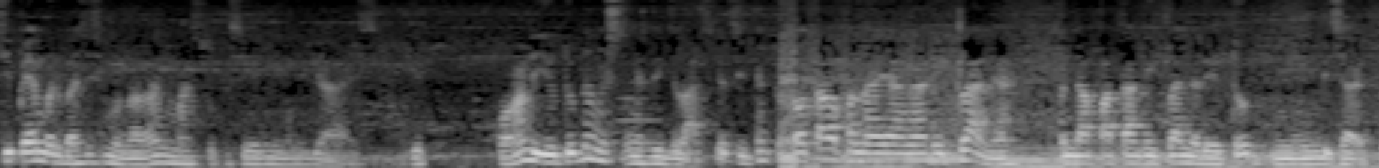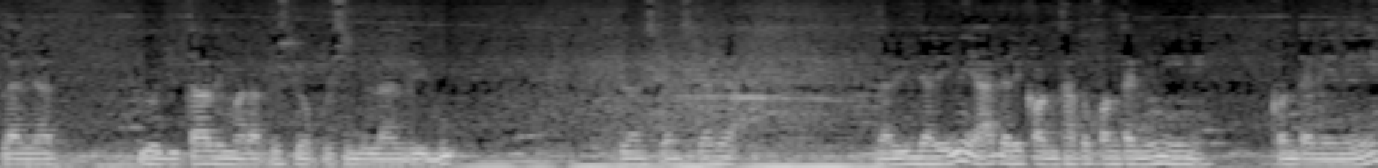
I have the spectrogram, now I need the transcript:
CPM berbasis menggunakan masuk ke sini guys gitu. Orang di YouTube nggak nggak dijelaskan sih total penayangan iklan ya pendapatan iklan dari YouTube nih bisa iklannya dua juta lima ratus dua puluh sembilan ribu sekian sekian ya dari dari ini ya dari kon, satu konten ini ini konten ini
